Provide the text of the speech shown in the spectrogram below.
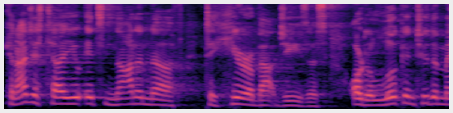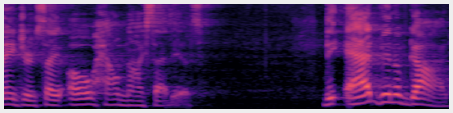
Can I just tell you, it's not enough to hear about Jesus or to look into the manger and say, oh, how nice that is. The advent of God,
